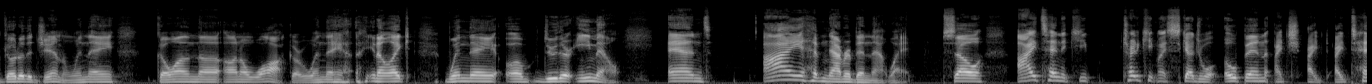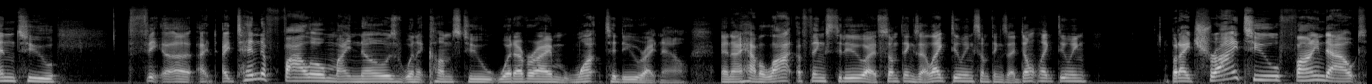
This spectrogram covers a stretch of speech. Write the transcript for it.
go to the gym and when they go on the on a walk or when they you know like when they uh, do their email and i have never been that way so i tend to keep try to keep my schedule open i i, I tend to th- uh, I, I tend to follow my nose when it comes to whatever I want to do right now. And I have a lot of things to do. I have some things I like doing, some things I don't like doing but I try to find out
